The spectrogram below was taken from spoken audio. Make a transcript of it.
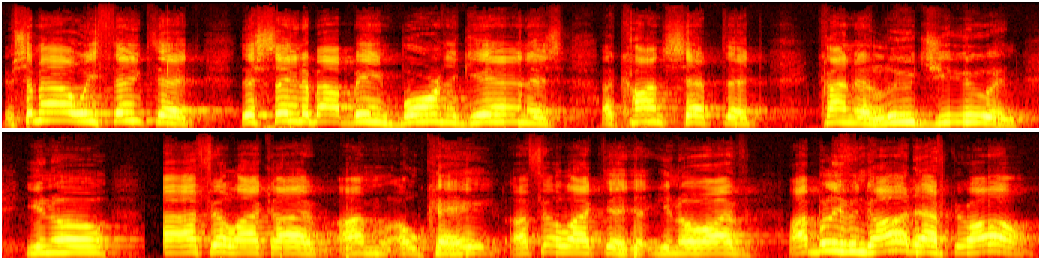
If somehow we think that this thing about being born again is a concept that kind of eludes you, and, you know, I feel like i I'm okay. I feel like that, you know, I've, I believe in God after all.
